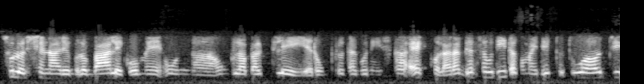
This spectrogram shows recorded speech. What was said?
sullo scenario globale come un, uh, un, global player, un protagonista. Ecco, l'Arabia Saudita, come hai detto tu oggi,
